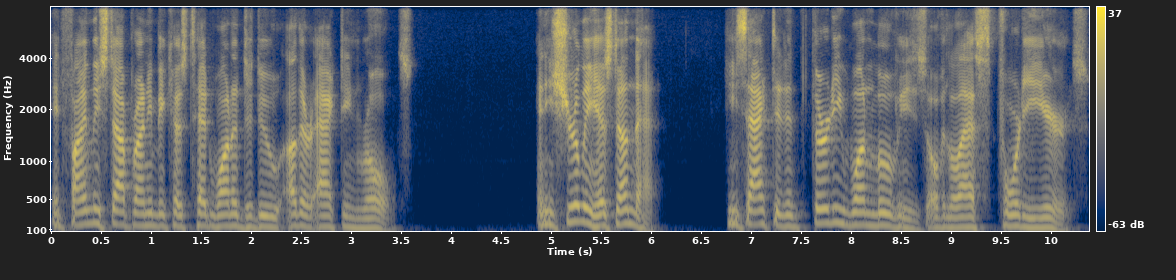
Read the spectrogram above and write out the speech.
It finally stopped running because Ted wanted to do other acting roles. And he surely has done that. He's acted in 31 movies over the last 40 years.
